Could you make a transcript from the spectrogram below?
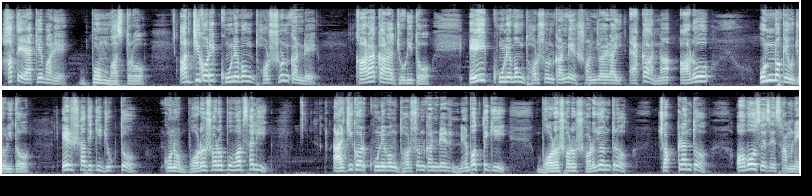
হাতে একেবারে বোম্বাস্ত্র। আর্জি করে খুন এবং ধর্ষণ কাণ্ডে কারা কারা জড়িত? এই খুন এবং ধর্ষণ কাণ্ডে সঞ্জয় রায় একা না আরও অন্য কেউ জড়িত। এর সাথে কি যুক্ত কোনো বড়সড় প্রভাবশালী? আর্জিকর খুন এবং ধর্ষণকাণ্ডের নেপথ্যে কি বড়সড় ষড়যন্ত্র চক্রান্ত অবশেষে সামনে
